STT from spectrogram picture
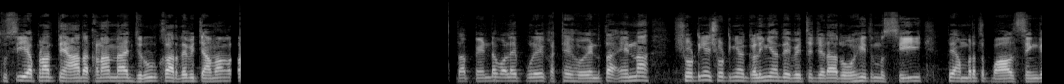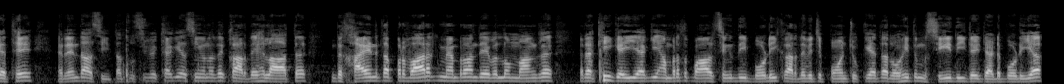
ਤੁਸੀਂ ਆਪਣਾ ਧਿਆਨ ਰੱਖਣਾ ਮੈਂ ਜ਼ਰੂਰ ਘਰ ਦੇ ਵਿੱਚ ਆਵਾਂਗਾ। ਤਾਂ ਪਿੰਡ ਵਾਲੇ ਪੂਰੇ ਇਕੱਠੇ ਹੋਏ ਨੇ ਤਾਂ ਇਹਨਾਂ ਛੋਟੀਆਂ-ਛੋਟੀਆਂ ਗਲੀਆਂ ਦੇ ਵਿੱਚ ਜਿਹੜਾ ਰੋਹਿਤ ਮਸੀਹ ਤੇ ਅੰਮ੍ਰਿਤਪਾਲ ਸਿੰਘ ਇੱਥੇ ਰਹਿੰਦਾ ਸੀ। ਤਾਂ ਤੁਸੀਂ ਵੇਖਿਆ ਕਿ ਅਸੀਂ ਉਹਨਾਂ ਦੇ ਘਰ ਦੇ ਹਾਲਾਤ ਦਿਖਾਏ ਨੇ ਤਾਂ ਪਰਿਵਾਰਕ ਮੈਂਬਰਾਂ ਦੇ ਵੱਲੋਂ ਮੰਗ ਰੱਖੀ ਗਈ ਹੈ ਕਿ ਅੰਮ੍ਰਿਤਪਾਲ ਸਿੰਘ ਦੀ ਬੋਡੀ ਘਰ ਦੇ ਵਿੱਚ ਪਹੁੰਚ ਚੁੱਕੀ ਹੈ ਤਾਂ ਰੋਹਿਤ ਮਸੀਹ ਦੀ ਜਿਹੜੀ ਡੈੱਡ ਬੋਡੀ ਆ,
